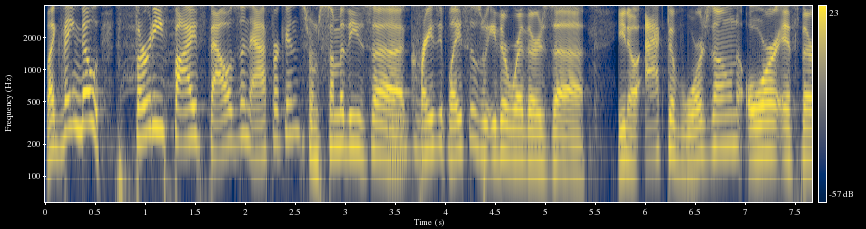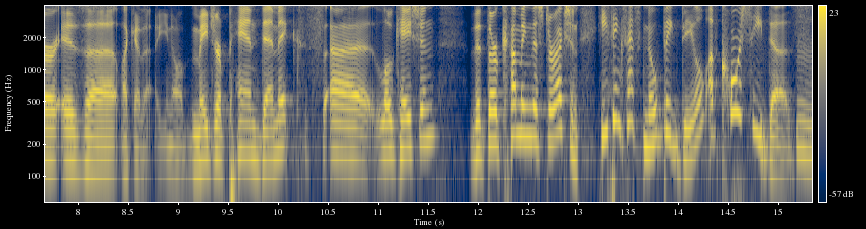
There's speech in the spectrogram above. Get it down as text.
Like they know thirty five thousand Africans from some of these uh, crazy places, either where there's a you know active war zone or if there is a like a you know major pandemic uh, location that they're coming this direction. He thinks that's no big deal. Of course he does,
